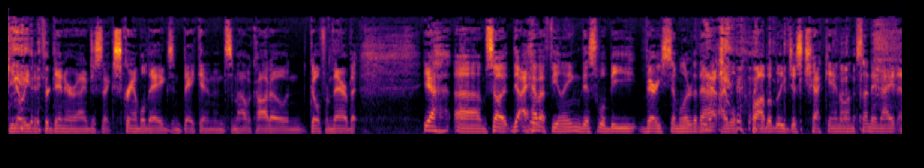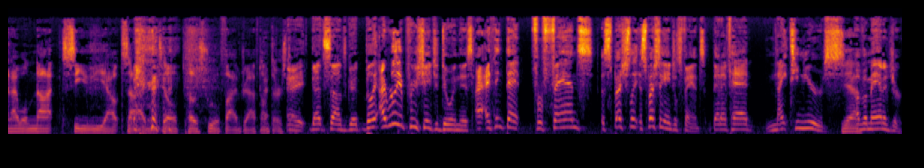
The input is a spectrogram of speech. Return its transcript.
you know, even for dinner. I just like scrambled eggs and bacon and some avocado and go from there. But yeah. Um, so th- I have a feeling this will be very similar to that. Yeah. I will probably just check in on Sunday night, and I will not see the outside until post Rule Five draft on Thursday. Hey, that sounds good, Billy. I really appreciate you doing this. I, I think that for fans, especially especially Angels fans that have had 19 years yeah. of a manager,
